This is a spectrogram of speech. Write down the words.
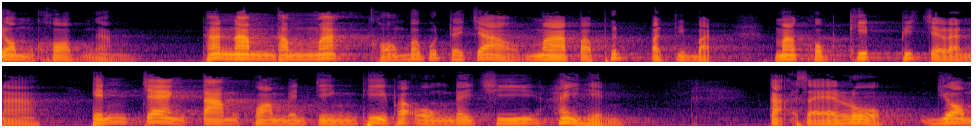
ย่อมครอบงำถ้านำธรรมะของพระพุทธเจ้ามาประพฤติปฏิบัติ มาคบคิดพิจารณา เห็นแจ้งตามความเป็นจริงที่พระองค์ได้ชี้ให้เห็น กระแสโลกย่อม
